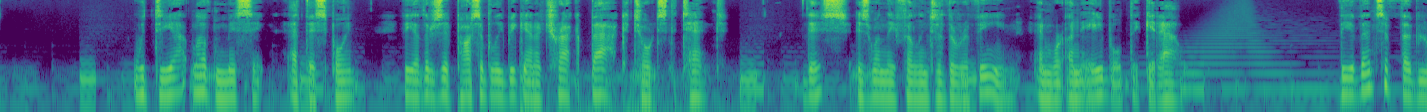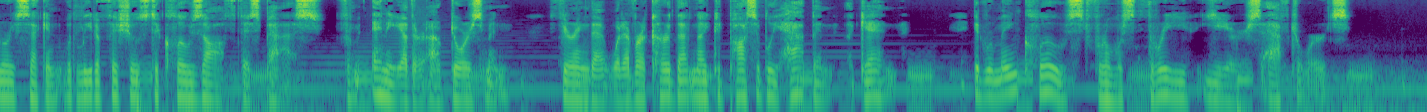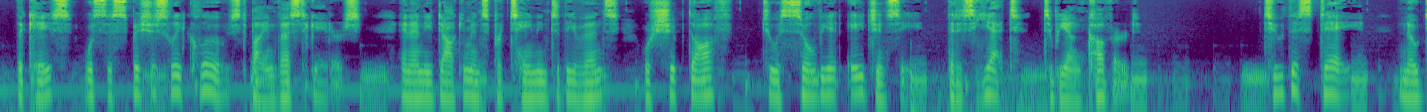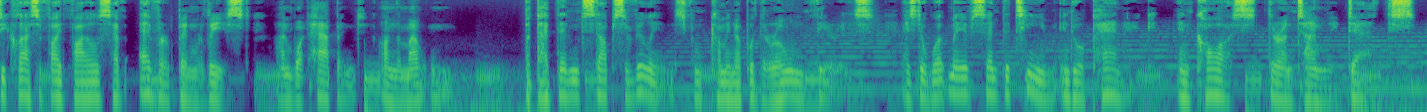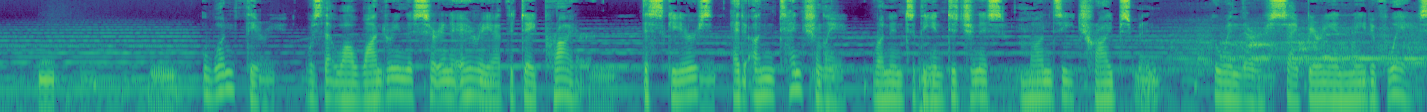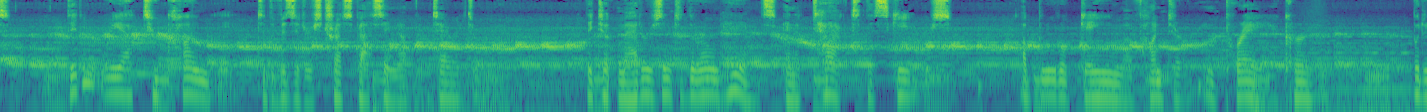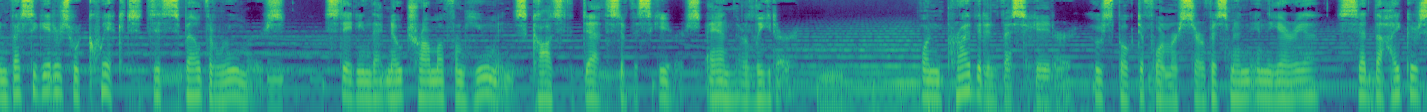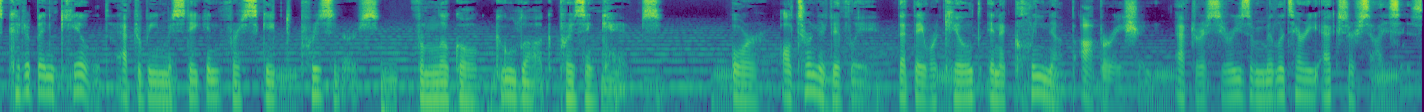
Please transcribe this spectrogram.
With Dyatlov missing at this point, the others had possibly began a track back towards the tent. This is when they fell into the ravine and were unable to get out. The events of February 2nd would lead officials to close off this pass from any other outdoorsman, fearing that whatever occurred that night could possibly happen again. It remained closed for almost three years afterwards. The case was suspiciously closed by investigators, and any documents pertaining to the events were shipped off to a Soviet agency that is yet to be uncovered. To this day, no declassified files have ever been released on what happened on the mountain. But that didn't stop civilians from coming up with their own theories as to what may have sent the team into a panic and caused their untimely deaths. One theory was that while wandering the certain area the day prior, the skiers had unintentionally run into the indigenous Mansi tribesmen, who in their Siberian native ways didn't react too kindly to the visitors trespassing on their territory. They took matters into their own hands and attacked the skiers. A brutal game of hunter and prey occurred. But investigators were quick to dispel the rumors stating that no trauma from humans caused the deaths of the skiers and their leader. One private investigator who spoke to former servicemen in the area said the hikers could have been killed after being mistaken for escaped prisoners from local Gulag prison camps. Or, alternatively, that they were killed in a cleanup operation after a series of military exercises.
